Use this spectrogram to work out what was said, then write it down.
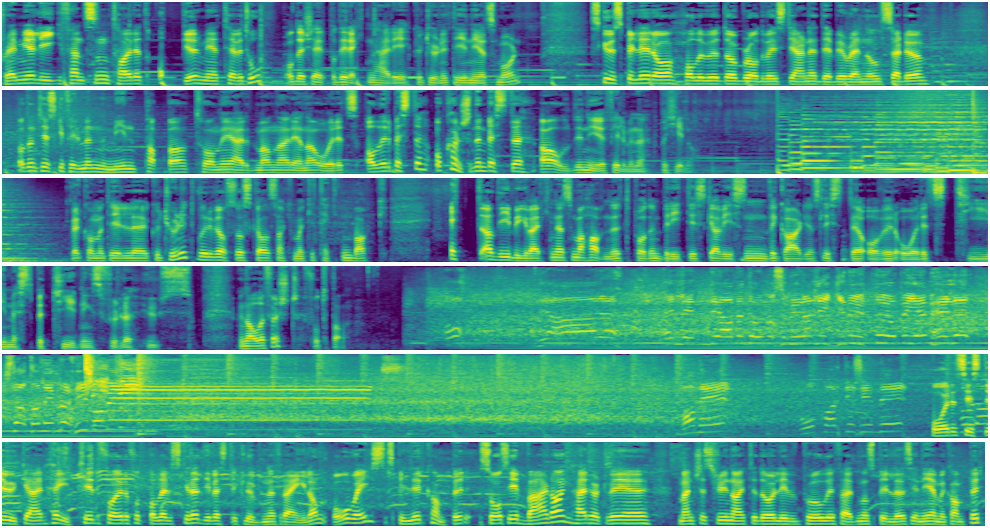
Premier League-fansen tar et oppgjør med TV 2, og det skjer på direkten her i Kulturnytt i Nyhetsmorgen. Skuespiller og Hollywood- og Broadway-stjerne Debbie Reynolds er død. Og den tyske filmen 'Min pappa' Tony Erdmann er en av årets aller beste, og kanskje den beste av alle de nye filmene på kino. Velkommen til Kulturnytt, hvor vi også skal snakke med arkitekten bak et av de byggverkene som har havnet på den britiske avisen The Guardians liste over årets ti mest betydningsfulle hus. Men aller først fotball. Det er eh, elendig av en dong, som gjør han liggende uten å jobbe hjem heller. Zlatan Ibrahimovic! Mané. Årets siste uke er høytid for fotballelskere. De beste klubbene fra England og Wales spiller kamper så å si hver dag. Her hørte vi Manchester United og Liverpool i ferd med å spille sine hjemmekamper.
